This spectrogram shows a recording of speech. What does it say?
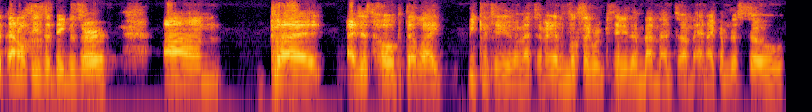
the penalties that they deserve. Um, but I just hope that like we continue the momentum, and it looks like we're continuing the momentum, and like I'm just so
